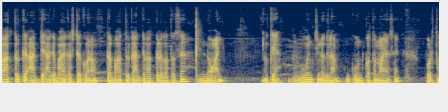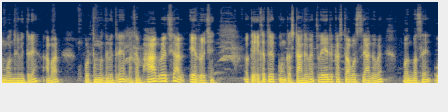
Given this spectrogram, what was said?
বাহাত্তরকে আট দিয়ে আগে ভাগের কাজটা করে নাও। তা বাহাত্তরকে দিয়ে ভাগ করলে কত হচ্ছে? নয়। ওকে, গুণ চিহ্ন দিলাম। গুণ কত? নয় আছে। প্রথম বন্ধনীর ভিতরে, আবার প্রথম বন্ধনীর ভিতরে আচ্ছা ভাগ রয়েছে আর এর রয়েছে। ওকে, এক্ষেত্রে কোন কাজটা আগে হবে? তাহলে এর কাজটা অবশ্যই আগে বদমাসে ও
